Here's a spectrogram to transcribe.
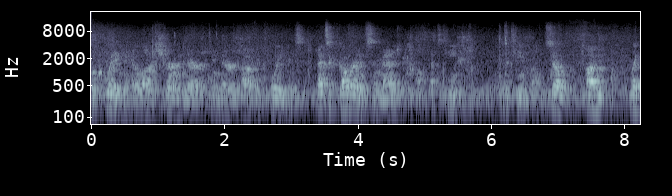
were quitting. They had a lot of churn in their in their uh, employee base. That's a governance and management problem. That's team. That's a team problem. So, um, like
